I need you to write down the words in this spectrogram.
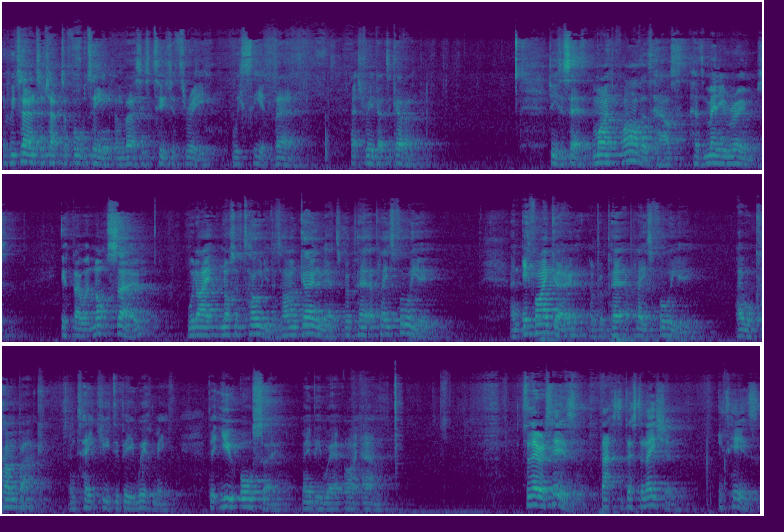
If we turn to chapter 14 and verses 2 to 3, we see it there. Let's read that together. Jesus says, My Father's house has many rooms. If they were not so, would I not have told you that I am going there to prepare a place for you? And if I go and prepare a place for you, I will come back and take you to be with me, that you also may be where I am. So there it is. That's the destination. It is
